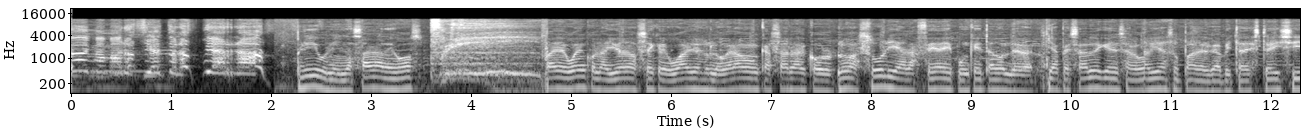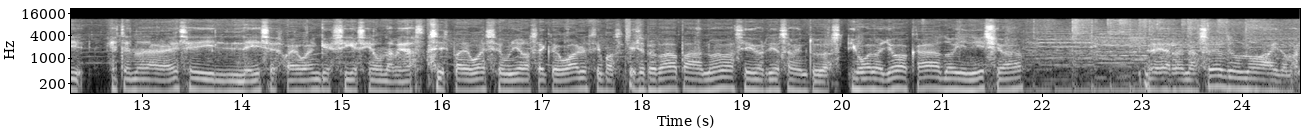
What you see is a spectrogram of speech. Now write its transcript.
¡Ay, mamá, no siento las piernas! en la saga de Ghost. Spider-Gwen con la ayuda de los Secret Warriors lograron cazar al Corno Azul y a la fea y Punqueta donde ver. Y a pesar de que le salvó la vida a su padre, el Capitán Stacy, este no le agradece y le dice a Spider-Gwen que sigue siendo una amenaza. Así Spider-Gwen se unió a los Secret Warriors y, pues, y se prepara para nuevas y divertidas aventuras. Y bueno, yo acá doy inicio a de renacer de un nuevo Iron Man.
